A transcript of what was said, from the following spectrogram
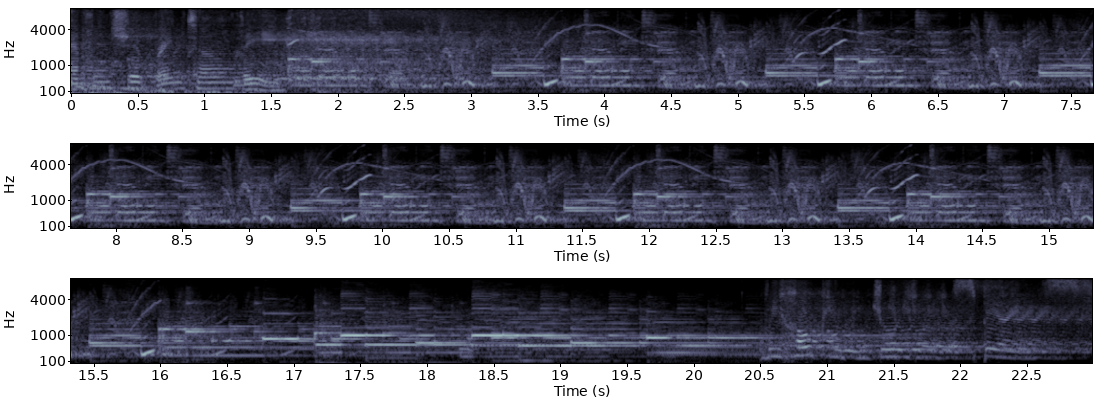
Championship Ringtone League. We hope you enjoy your experience.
